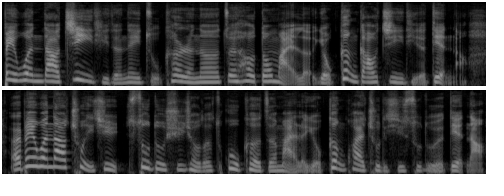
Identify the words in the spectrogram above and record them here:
被问到记忆体的那一组客人呢，最后都买了有更高记忆体的电脑，而被问到处理器速度需求的。顾客则买了有更快处理器速度的电脑，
